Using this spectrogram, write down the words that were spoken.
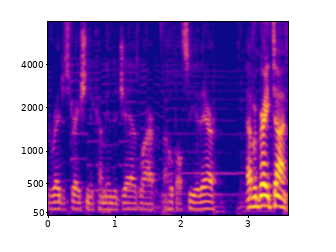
the registration to come into Jazzwire. I hope I'll see you there. Have a great time.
